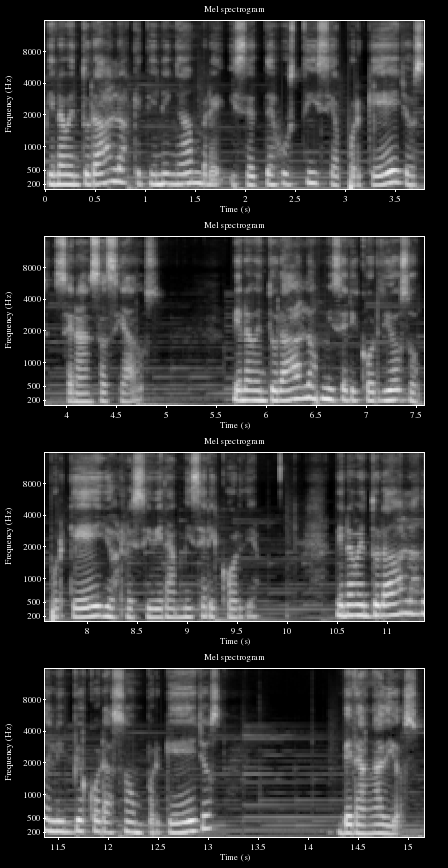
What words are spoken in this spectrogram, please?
Bienaventurados los que tienen hambre y sed de justicia, porque ellos serán saciados. Bienaventurados los misericordiosos, porque ellos recibirán misericordia. Bienaventurados los de limpio corazón, porque ellos verán a Dios.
